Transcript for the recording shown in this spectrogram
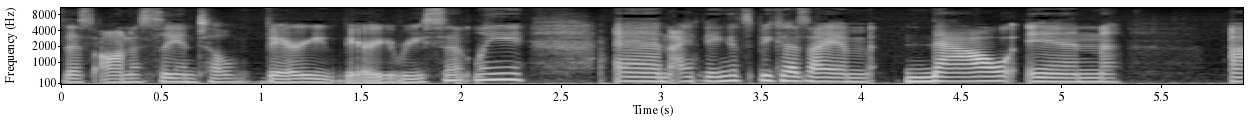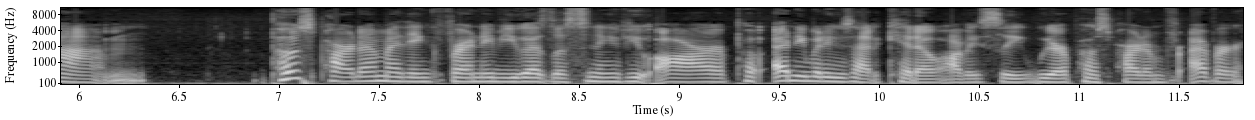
this honestly until very, very recently. And I think it's because I am now in um, postpartum, I think for any of you guys listening, if you are po- anybody who's had a kiddo, obviously we are postpartum forever.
